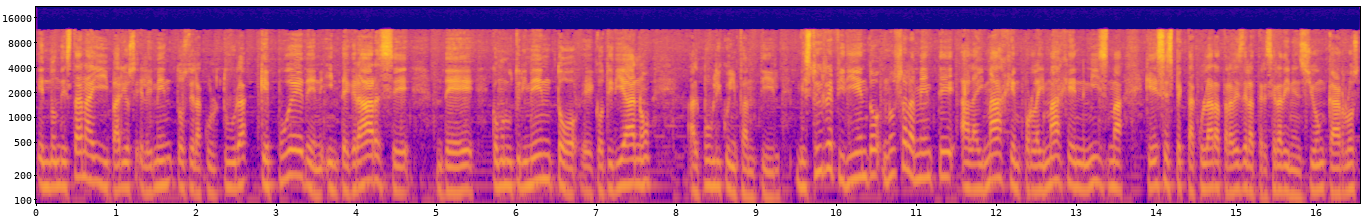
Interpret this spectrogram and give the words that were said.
en donde están ahí varios elementos de la cultura que pueden integrarse de como nutrimento eh, cotidiano al público infantil. Me estoy refiriendo no solamente a la imagen, por la imagen misma, que es espectacular a través de la tercera dimensión, Carlos,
